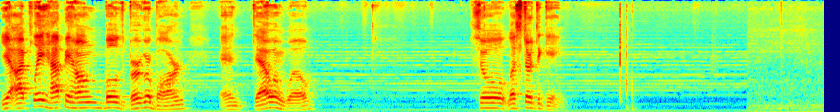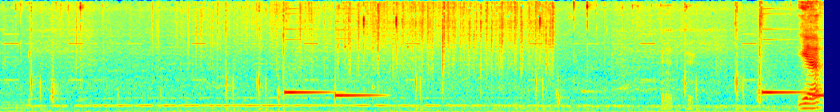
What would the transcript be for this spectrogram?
Yeah, I played Happy Humble's Burger Barn, and that went well. So, let's start the game. Yep.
